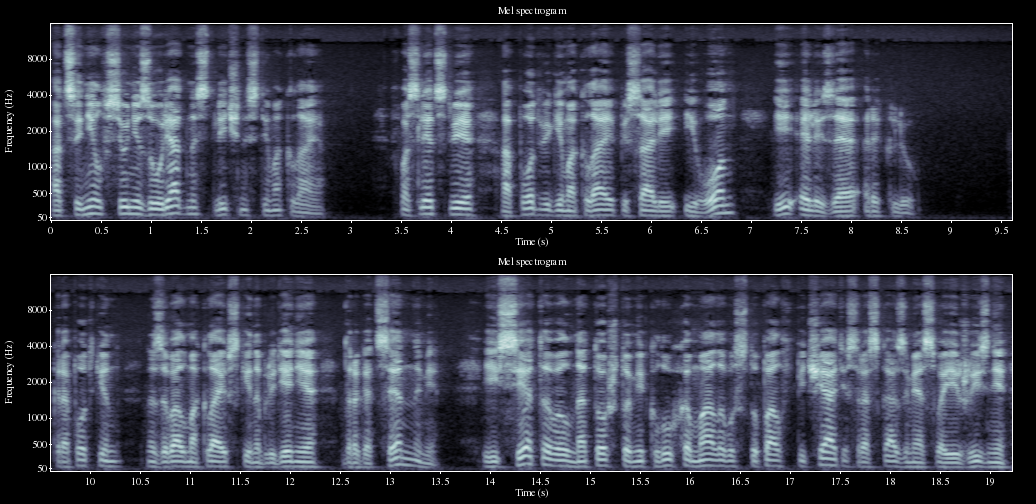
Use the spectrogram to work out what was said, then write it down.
оценил всю незаурядность личности Маклая. Впоследствии о подвиге Маклая писали и он, и Элизе Реклю. Кропоткин называл маклаевские наблюдения драгоценными — и сетовал на то, что Миклуха мало выступал в печати с рассказами о своей жизни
